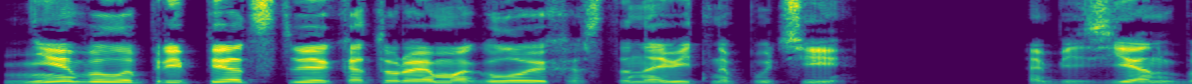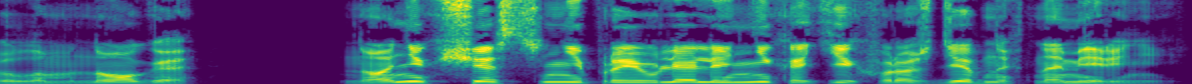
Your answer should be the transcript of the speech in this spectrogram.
Не было препятствия, которое могло их остановить на пути. Обезьян было много, но они, к счастью, не проявляли никаких враждебных намерений.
